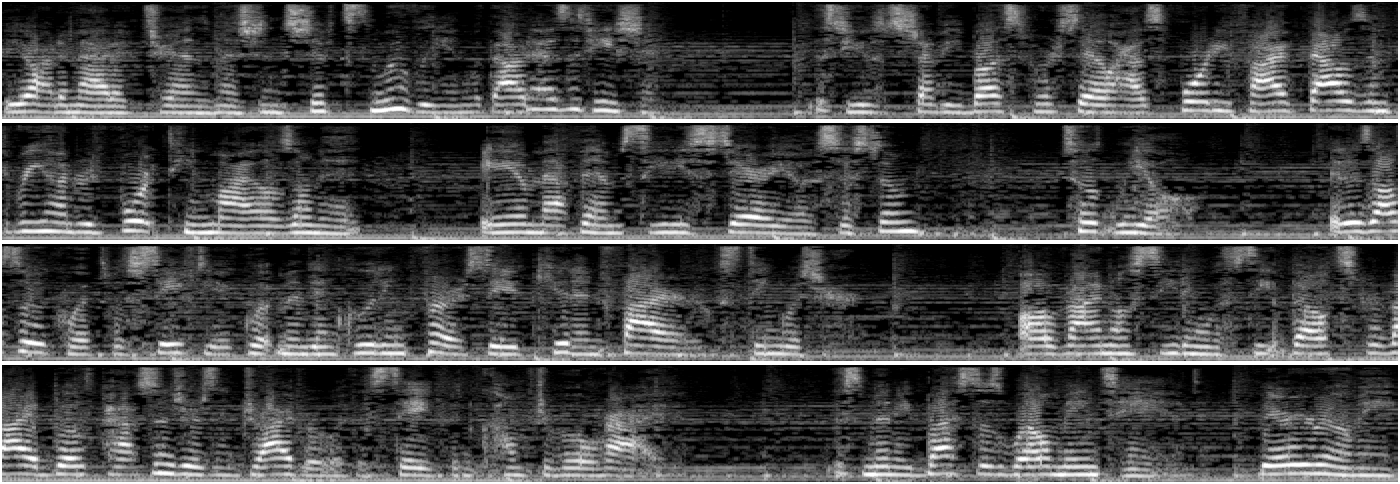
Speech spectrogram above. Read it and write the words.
The automatic transmission shifts smoothly and without hesitation. This used Chevy bus for sale has 45,314 miles on it. AM FM CD stereo system. Tilt wheel. It is also equipped with safety equipment including first aid kit and fire extinguisher. All vinyl seating with seat belts provide both passengers and driver with a safe and comfortable ride. This mini bus is well maintained, very roomy,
